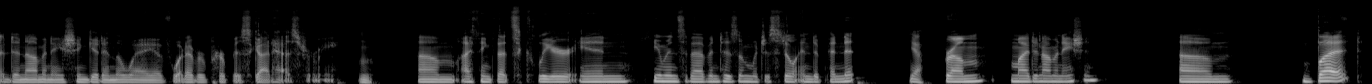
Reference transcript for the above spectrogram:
a denomination get in the way of whatever purpose God has for me. Mm. Um, I think that's clear in Humans of Adventism, which is still independent Yeah. from my denomination. Um, but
